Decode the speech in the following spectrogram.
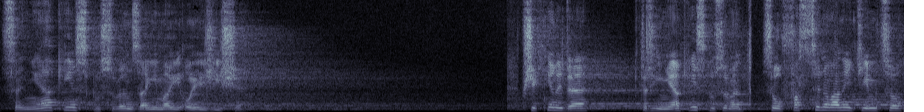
se nějakým způsobem zajímají o Ježíše. Všichni lidé, kteří nějakým způsobem jsou fascinováni tím, co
